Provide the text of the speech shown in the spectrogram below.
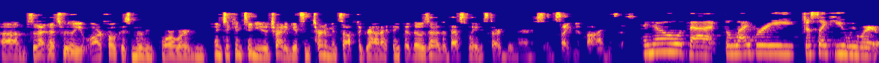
Um, so that, that's really our focus moving forward and, and, to continue to try to get some tournaments off the ground. I think that those are the best way to start getting awareness and excitement behind this. I know that the library, just like you, we were,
